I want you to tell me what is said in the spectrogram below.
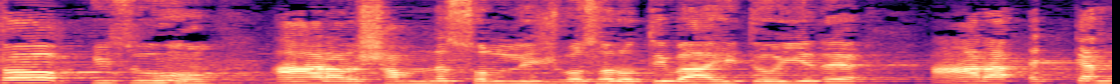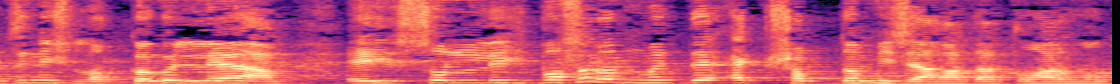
সব কিছু আর আর সামনে চল্লিশ বছর অতিবাহিত হইয়ে দে। আর একখান জিনিস লক্ষ্য করলাম, এই চল্লিশ বছরের মধ্যে এক শব্দ মিশা হতা তোমার মুখ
